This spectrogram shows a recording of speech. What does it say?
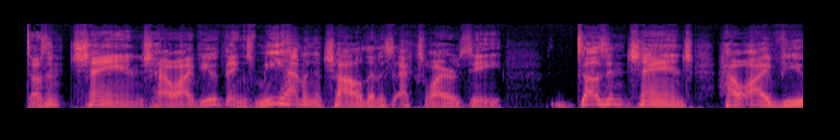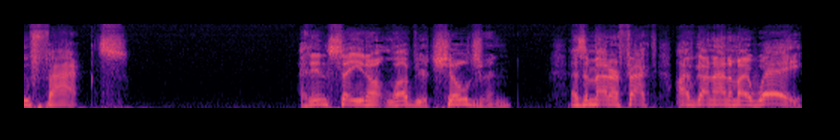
doesn't change how I view things. Me having a child that is X, Y, or Z doesn't change how I view facts. I didn't say you don't love your children. As a matter of fact, I've gone out of my way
